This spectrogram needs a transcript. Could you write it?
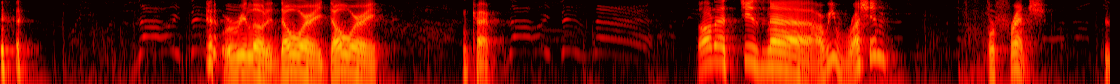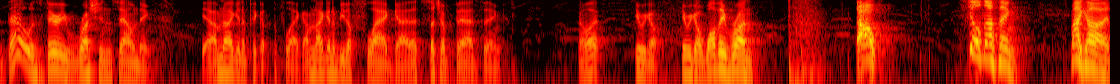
We're reloaded. Don't worry. Don't worry. Okay. Dorachizna. Are we Russian? Or French? Because that was very Russian sounding. Yeah, I'm not going to pick up the flag. I'm not going to be the flag guy. That's such a bad thing. You know what? Here we go. Here we go. While they run. Oh! Still nothing! My god!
